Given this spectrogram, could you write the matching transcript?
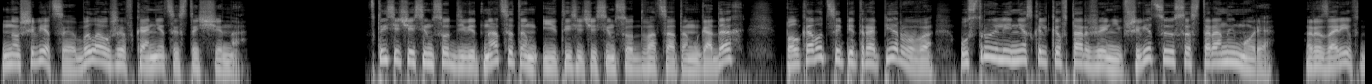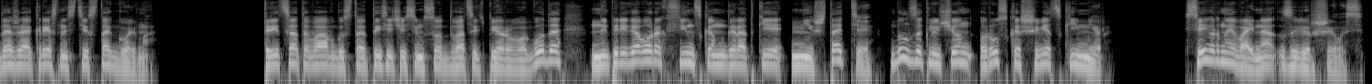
Но Швеция была уже в конец истощена. В 1719 и 1720 годах полководцы Петра I устроили несколько вторжений в Швецию со стороны моря, разорив даже окрестности Стокгольма. 30 августа 1721 года на переговорах в финском городке Ништадте был заключен русско-шведский мир. Северная война завершилась.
